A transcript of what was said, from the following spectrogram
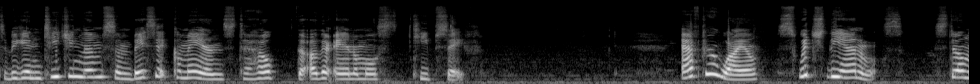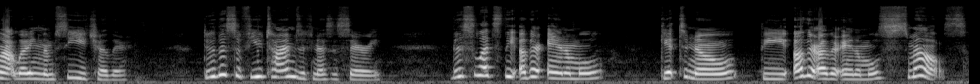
to begin teaching them some basic commands to help the other animals keep safe. After a while, switch the animals, still not letting them see each other. Do this a few times if necessary. This lets the other animal get to know the other other animal's smells.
